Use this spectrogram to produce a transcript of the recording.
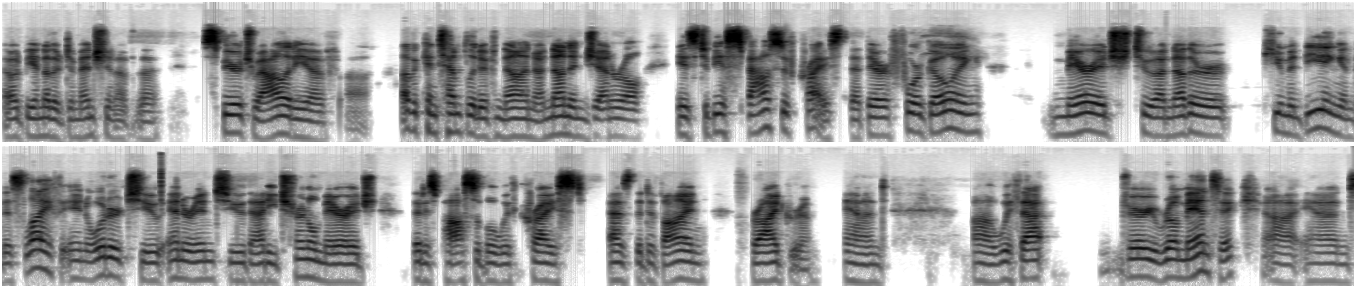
that would be another dimension of the spirituality of uh, of a contemplative nun, a nun in general, is to be a spouse of Christ. That they're foregoing marriage to another human being in this life in order to enter into that eternal marriage that is possible with Christ as the divine bridegroom. And uh, with that very romantic uh, and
